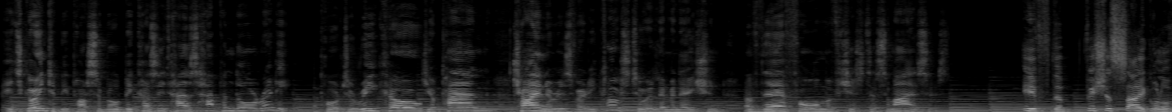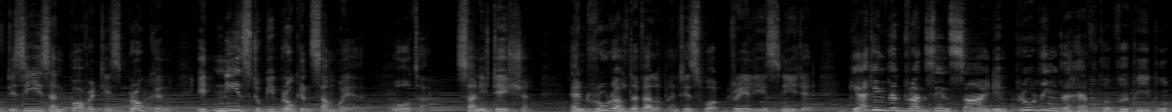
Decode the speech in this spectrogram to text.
It's going to be possible because it has happened already. Puerto Rico, Japan, China is very close to elimination of their form of schistosomiasis. If the vicious cycle of disease and poverty is broken, it needs to be broken somewhere. Water, sanitation, and rural development is what really is needed. Getting the drugs inside, improving the health of the people,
